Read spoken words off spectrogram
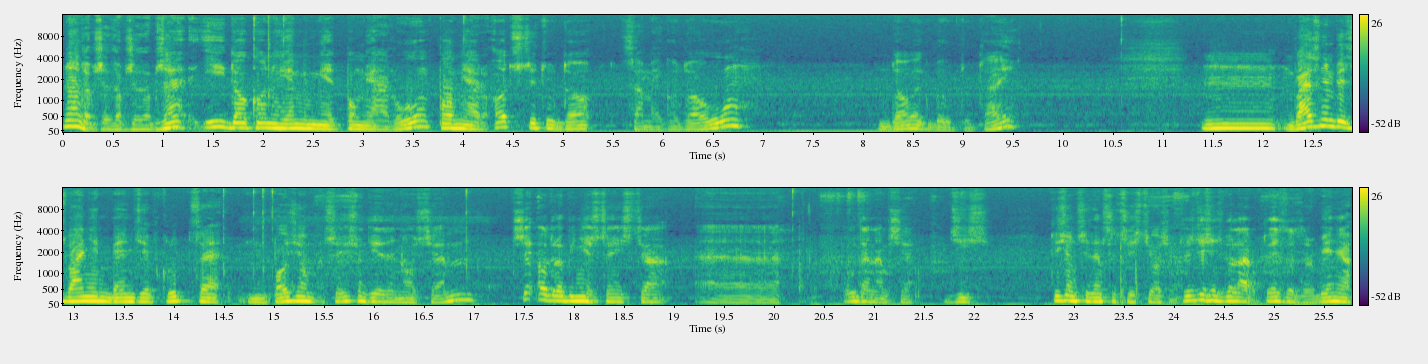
No dobrze, dobrze, dobrze. I dokonujemy pomiaru. Pomiar od szczytu do samego dołu. Dołek był tutaj. Mm, ważnym wyzwaniem będzie wkrótce mm, poziom 61.8. Przy odrobinie szczęścia e, uda nam się dziś 1738. To jest 10 dolarów. To jest do zrobienia.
